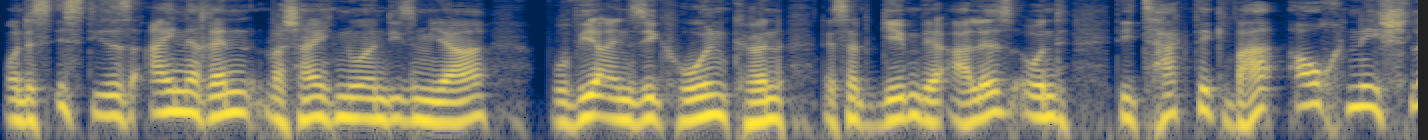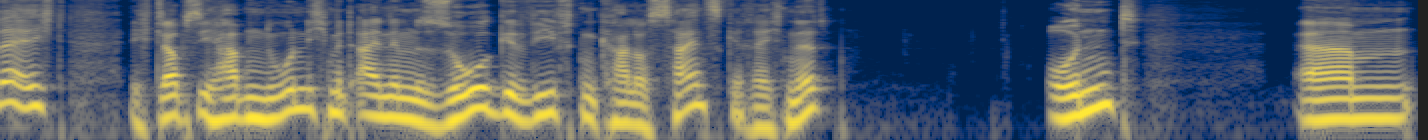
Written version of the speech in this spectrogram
Und es ist dieses eine Rennen, wahrscheinlich nur in diesem Jahr, wo wir einen Sieg holen können. Deshalb geben wir alles. Und die Taktik war auch nicht schlecht. Ich glaube, sie haben nur nicht mit einem so gewieften Carlos Sainz gerechnet. Und ähm,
